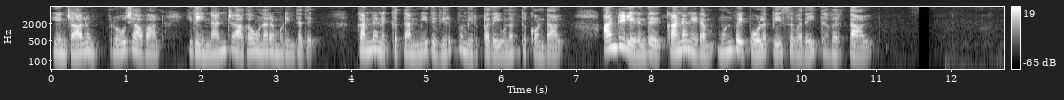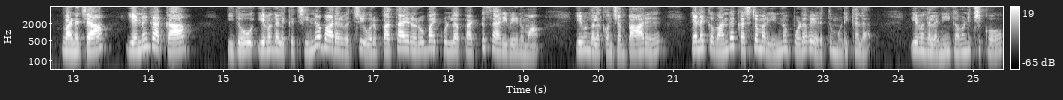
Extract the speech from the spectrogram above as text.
என்றாலும் ரோஜாவால் இதை நன்றாக உணர முடிந்தது. கண்ணனுக்கு தன் மீது விருப்பம் இருப்பதை உணர்ந்து கொண்டாள். அன்றிலிருந்து கண்ணனிடம் முன்பை போல பேசுவதை தவிர்த்தாள். வனஜா என்னங்க அக்கா? இதோ இவங்களுக்கு சின்ன பார்டர் வச்சு ஒரு பத்தாயிரம் ரூபாய்க்குள்ள பட்டு சாரி வேணுமா? இவங்கள கொஞ்சம் பாரு. எனக்கு வந்த கஸ்டமர் இன்னும் புடவை எடுத்து முடிக்கல. இவங்கள நீ கவனிச்சுக்கோ.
